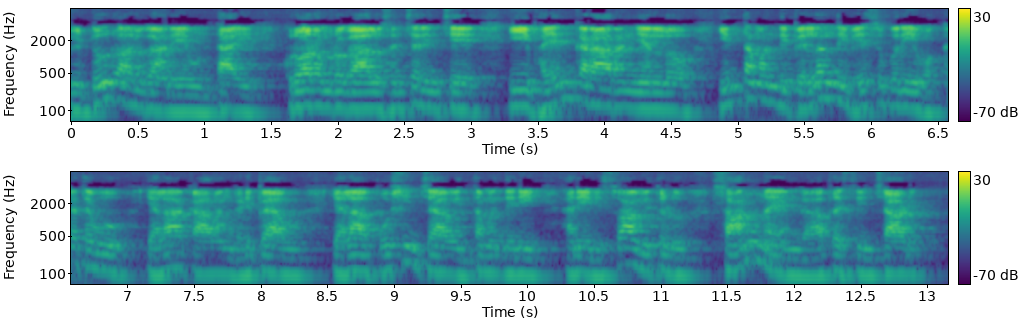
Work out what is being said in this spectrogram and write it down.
విడ్డూరాలుగానే ఉంటాయి. క్రూర మృగాలు సంచరించే ఈ భయంకరారణ్యంలో ఇంతమంది పిల్లల్ని వేసుకుని ఒక్కతెవు ఎలా కాలం గడిపావు ఎలా పోషించావు ఇంతమందిని అని విశ్వామిత్రుడు సానునయంగా ప్రశ్నించాడు.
